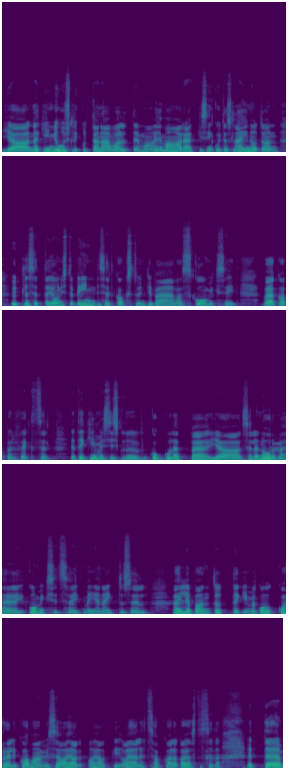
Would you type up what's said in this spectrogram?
ja nägin juhuslikult tänaval tema ema, rääkisin, kuidas läinud on, ütles, et ta joonistab endiselt kaks tundi päevas koomikseid. Väga perfektselt. Ja tegime siis kokkuleppe ja selle noormehe koomiksid said meie näitusel välja pandud, tegime korraliku avamise, aja, aja, ajaleht Sakala kajastas seda, et äh,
